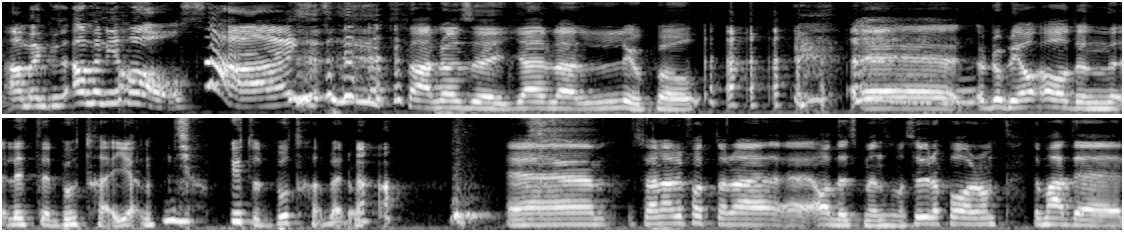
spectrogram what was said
Ja men, ja men ni har sagt! Fan också, jävla loophole. Eh, och då blir adeln lite buttra igen. Ytterst buttra blev de. Eh, så han hade fått några eh, adelsmän som var sura på honom. De hade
